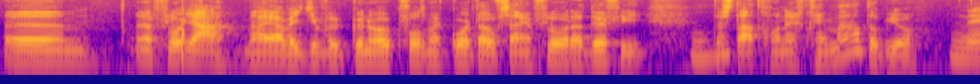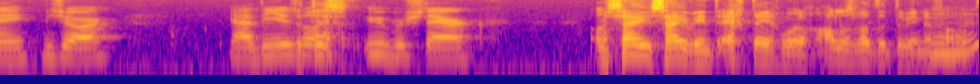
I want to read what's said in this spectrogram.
Ehm, eh, ja, nou ja, weet je, we kunnen ook volgens mij kort over zijn. Flora Duffy, Mhm. daar staat gewoon echt geen maat op, joh. Nee, bizar. Ja, die is wel is- echt ubersterk. Maar zij, zij wint echt tegenwoordig alles wat er te winnen valt. Mhm.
